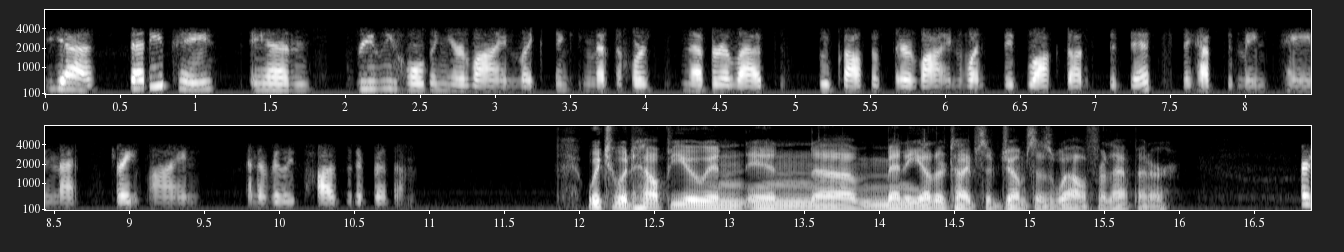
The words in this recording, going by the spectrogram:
Yeah, steady pace and really holding your line, like thinking that the horse is never allowed to spook off of their line. Once they've walked onto the ditch, they have to maintain that straight line and a really positive rhythm. Which would help you in in uh, many other types of jumps as well, for that matter. For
